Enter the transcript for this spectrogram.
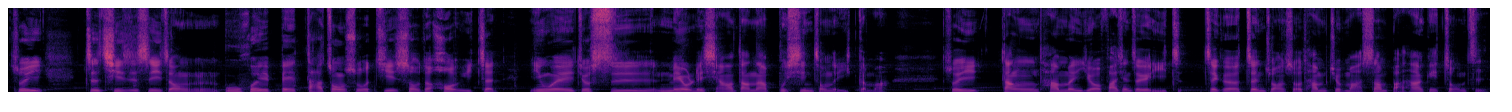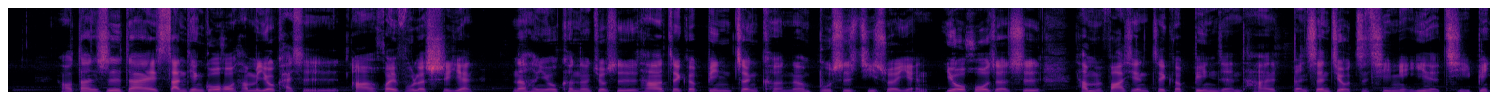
所以这其实是一种不会被大众所接受的后遗症，因为就是没有人想要当那不幸中的一个嘛。所以当他们有发现这个一这个症状的时候，他们就马上把它给终止。然后但是在三天过后，他们又开始啊、恢复了实验。那很有可能就是他这个病症可能不是脊髓炎，又或者是他们发现这个病人他本身就有自体免疫的疾病，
